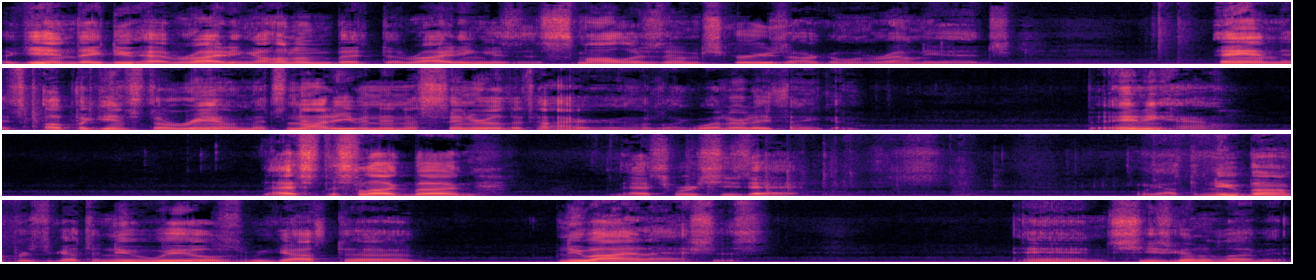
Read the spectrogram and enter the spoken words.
Again, they do have writing on them, but the writing is as small as them screws are going around the edge. And it's up against the rim. It's not even in the center of the tire. I was like, what are they thinking? But anyhow, that's the slug bug. That's where she's at. We got the new bumpers. We got the new wheels. We got the new eyelashes and she's gonna love it.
